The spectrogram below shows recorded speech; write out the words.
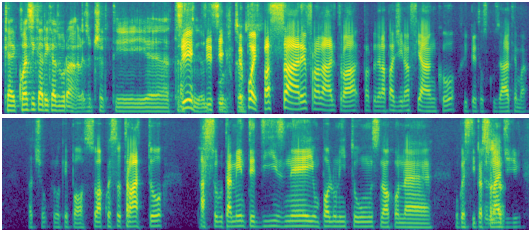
Che è quasi caricaturale su certi eh, tratti sì, del sì, sì. E poi passare, fra l'altro, a, proprio nella pagina a fianco, ripeto, scusate, ma faccio quello che posso, a questo tratto assolutamente Disney, un po' Looney Tunes, no? con, eh, con questi personaggi esatto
